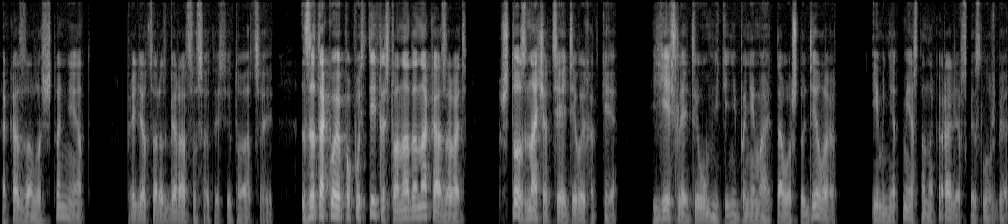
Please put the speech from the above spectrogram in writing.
Оказалось, что нет. Придется разбираться с этой ситуацией. За такое попустительство надо наказывать. Что значат все эти выходки? Если эти умники не понимают того, что делают, им нет места на королевской службе.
